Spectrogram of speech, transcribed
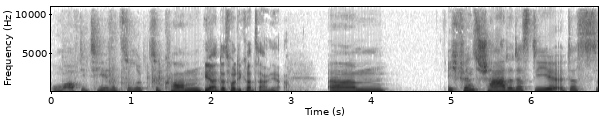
um auf die These zurückzukommen, Ja, das wollte ich gerade sagen, ja. ähm, ich finde es schade, dass die, dass,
